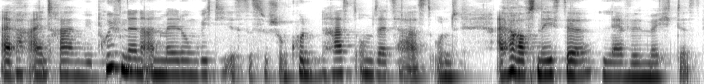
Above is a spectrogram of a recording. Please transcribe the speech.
einfach eintragen. Wir prüfen deine Anmeldung. Wichtig ist, dass du schon Kunden hast, Umsätze hast und einfach aufs nächste Level möchtest.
